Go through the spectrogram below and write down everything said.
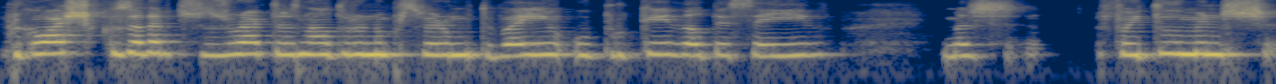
porque eu acho que os adeptos dos Raptors na altura não perceberam muito bem o porquê de ele ter saído, mas foi tudo menos.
